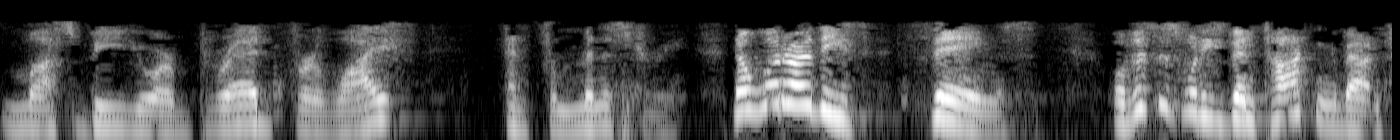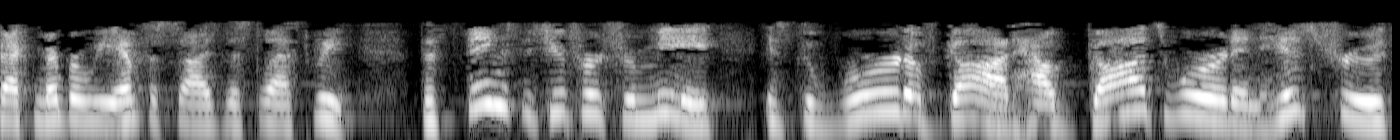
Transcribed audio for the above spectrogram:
must be your bread for life and for ministry. Now, what are these things? Well, this is what he's been talking about. In fact, remember we emphasized this last week. The things that you've heard from me is the Word of God, how God's Word and His truth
